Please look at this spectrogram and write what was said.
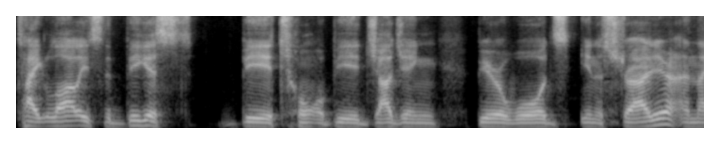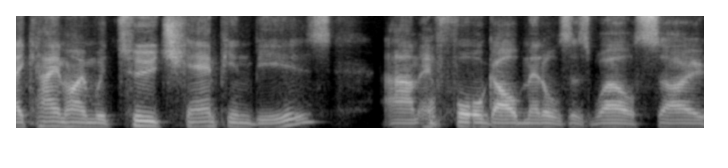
take lightly. It's the biggest beer tour, beer judging beer awards in Australia, and they came home with two champion beers um, and four gold medals as well. So,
